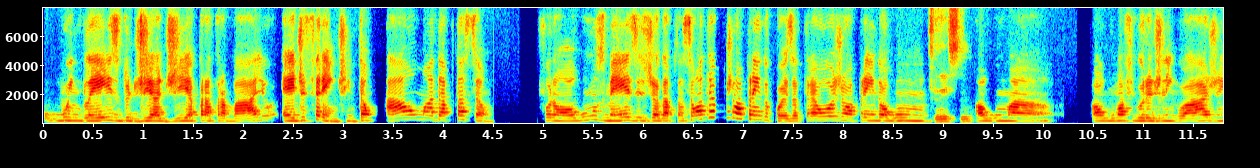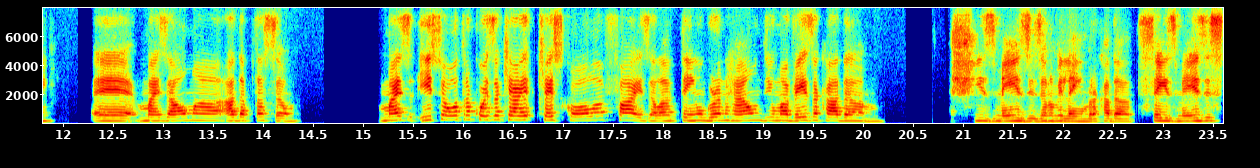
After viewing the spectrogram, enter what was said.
o inglês do dia a dia para trabalho é diferente. Então, há uma adaptação. Foram alguns meses de adaptação. Até hoje eu aprendo coisa. Até hoje eu aprendo algum, sim, sim. alguma, alguma figura de linguagem. É, mas há uma adaptação. Mas isso é outra coisa que a, que a escola faz. Ela tem o Greyhound e uma vez a cada X meses, eu não me lembro, a cada seis meses,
